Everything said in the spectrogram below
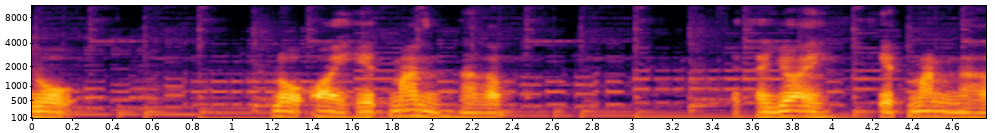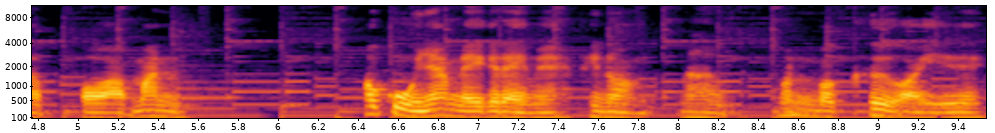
โลโลอ้อยเฮ็ดมันนะครับแต่ทยอยเฮ็ดมันนะครับเพราะว่ามันเขากูย่ามใดก็ได้ไหมพี่น้องนะครับ มันบ่คืออ้อยเลย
